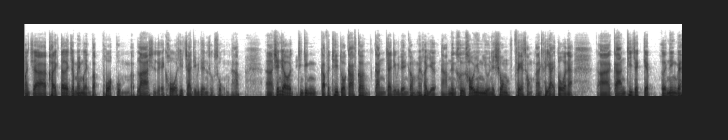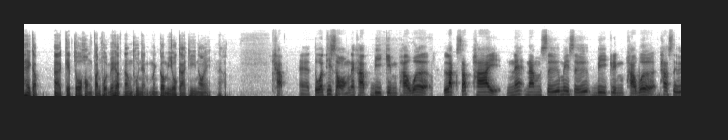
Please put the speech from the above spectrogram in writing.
มันจะคาแรคเตอร์จะไม่เหมือนแบบพวกกลุ่มแบบลาชหรือ Echo ที่จ่ายดีเวเดนสูงๆนะครับเช่นเดียวจริงๆ กลับไปที่ตัวกราฟก็การจ่ายดีเวเดนก็ไม่ค่อยเยอะนะครับหนึ่งคือเขายังอยู่ในช่วงเฟสของการขยายตัวเนี่ยการที่จะเก็บ e a r n i n g ไว้ให้กับเก็บตัวของปันผลไว้ให้กับนักลงทุนเนี่ยมันก็มีโอกาสที่น้อยนะครับครับตัวที่2นะครับ b g i m Power หลักซับพายแนะนำซื้อไม่ซื้อ b g i m Power ถ้าซื้อ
